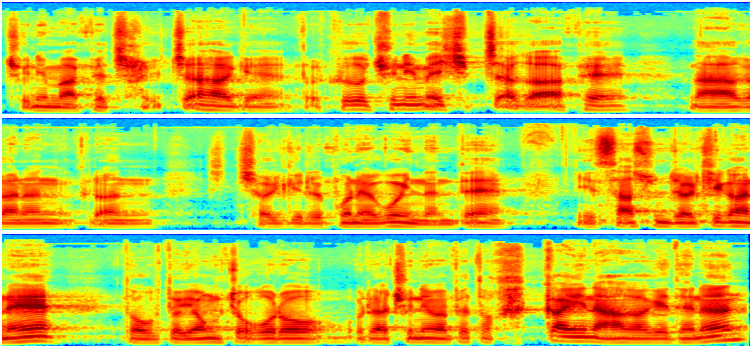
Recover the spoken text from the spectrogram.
주님 앞에 철저하게 또 그 주님의 십자가 앞에 나아가는 그런 절기를 보내고 있는데 이 사순절 기간에 더욱더 영적으로 우리가 주님 앞에 더 가까이 나아가게 되는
